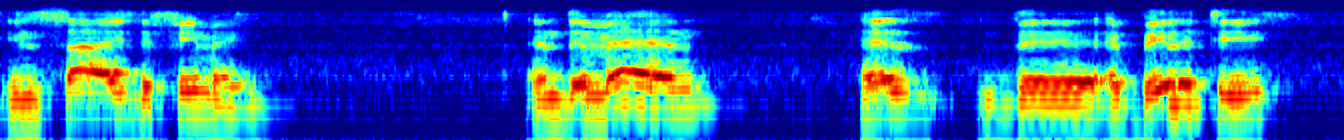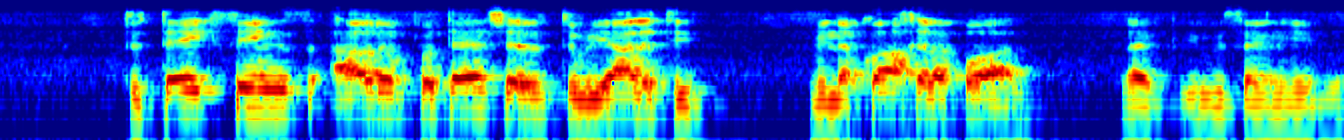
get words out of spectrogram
inside the female. And the man has the ability to take things out of potential to reality. מן הכוח אל הפועל, like we say in Hebrew.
